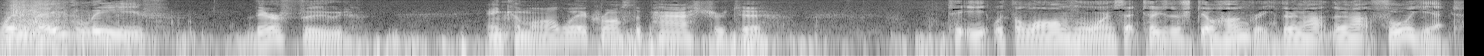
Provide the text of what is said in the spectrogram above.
when they leave their food and come all the way across the pasture to to eat with the longhorns, that tells you they're still hungry. They're not they're not full yet.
